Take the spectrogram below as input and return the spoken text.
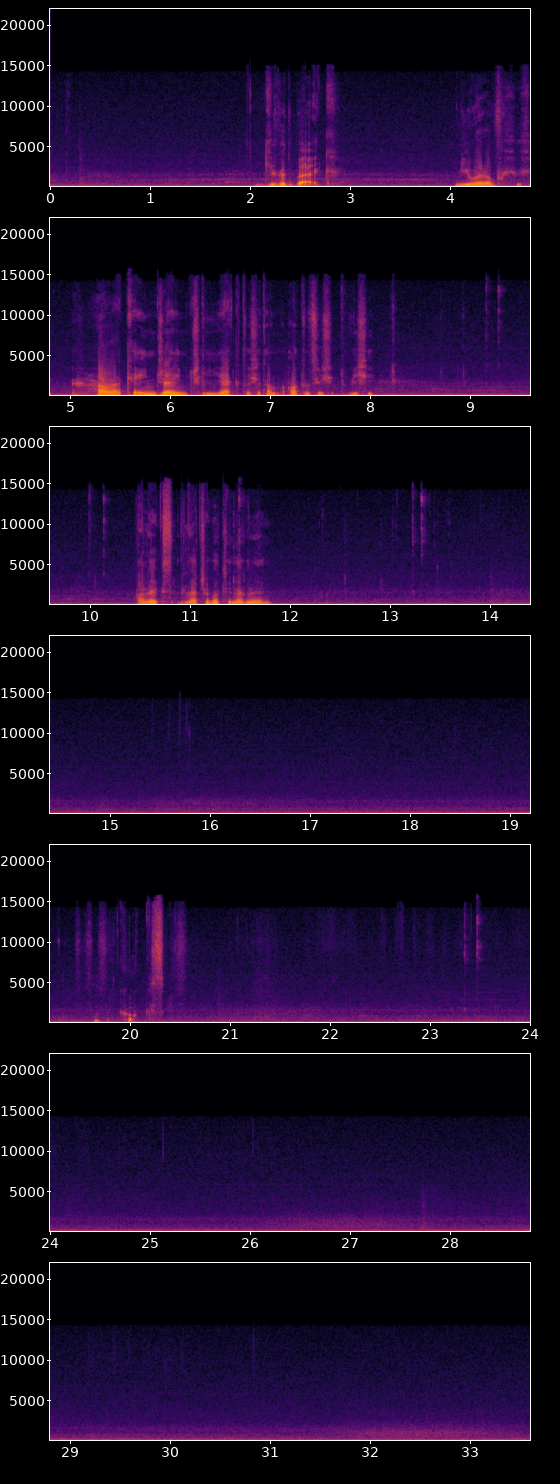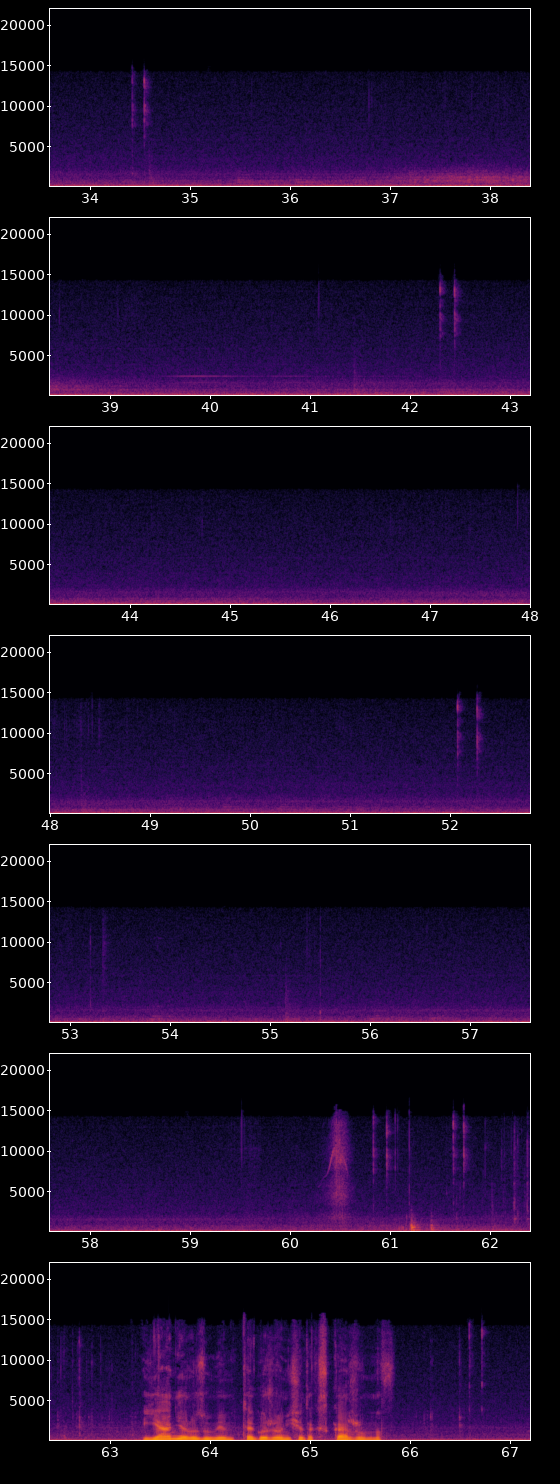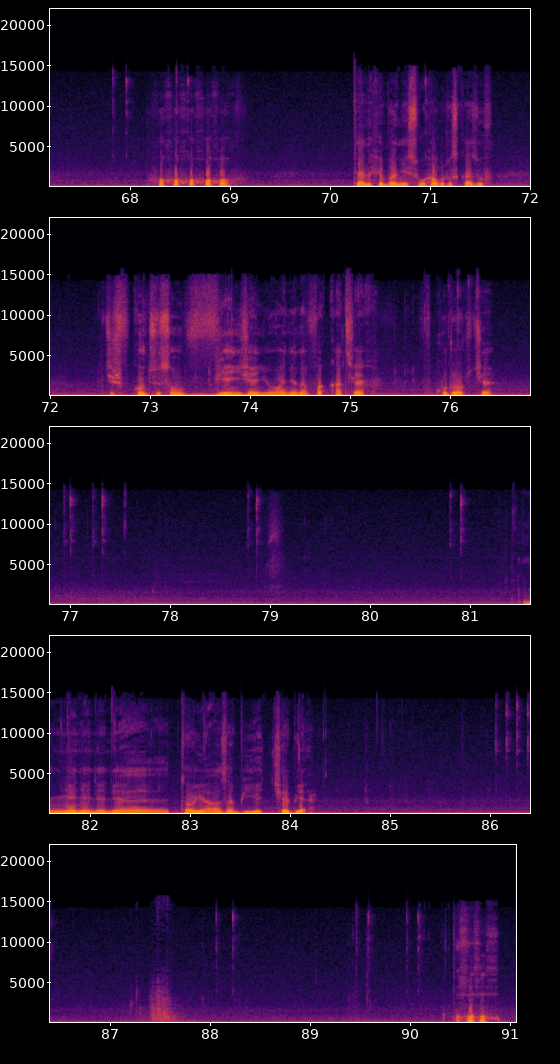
Give it back. Beware of hu- Hurricane Jane, czyli jak to się tam... O, tu coś wisi. Alex, dlaczego ty nagle... Ja nie rozumiem tego, że oni się tak skarżą, no... Ho, ho, ho, ho, ho. Ten chyba nie słuchał rozkazów. Przecież w końcu są w więzieniu, a nie na wakacjach w kurorcie. Nie, nie, nie, nie, to ja zabiję ciebie. Ho, ho, ho.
